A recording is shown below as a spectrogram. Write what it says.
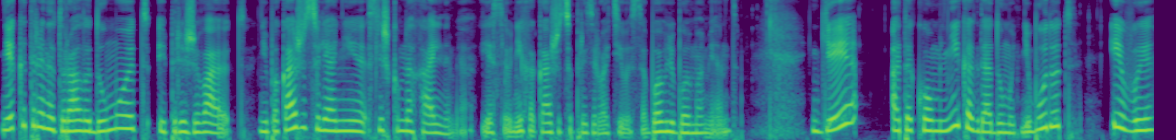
Некоторые натуралы думают и переживают, не покажутся ли они слишком нахальными, если у них окажутся презервативы с собой в любой момент. Геи о таком никогда думать не будут, и вы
